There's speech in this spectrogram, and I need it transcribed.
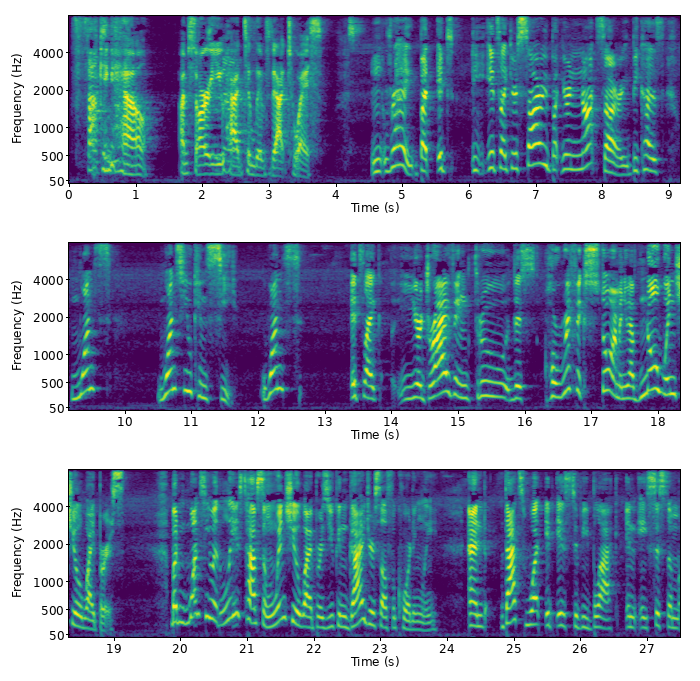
Fucking hell. I'm sorry you had to live that twice. Right, but it's it's like you're sorry but you're not sorry because once once you can see, once it's like you're driving through this horrific storm and you have no windshield wipers. But once you at least have some windshield wipers, you can guide yourself accordingly And that's what it is to be black in a system,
